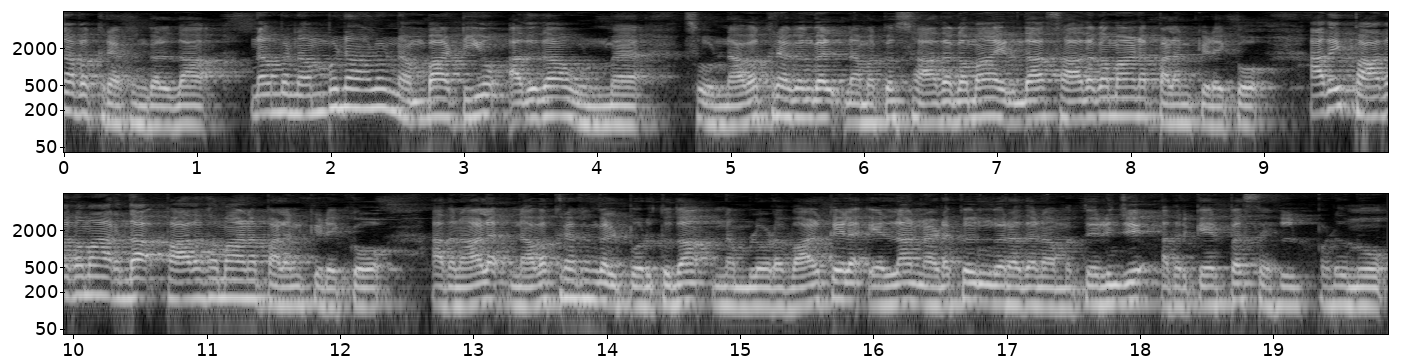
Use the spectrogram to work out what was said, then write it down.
நவக்கிரகங்கள் தான் நம்ம நம்பினாலும் நம்பாட்டியும் அதுதான் உண்மை. ஸோ நவக்கிரகங்கள் நமக்கு சாதகமாக இருந்தால் சாதகமான பலன் கிடைக்கும். அதே பாதகமாக இருந்தால் பாதகமான பலன் கிடைக்கும். அதனால் நவக்கிரகங்கள் பொறுத்து தான் நம்மளோட வாழ்க்கையில் எல்லாம் நடக்குங்கிறத நம்ம தெரிஞ்சு அதற்கேற்ப செயல்படணும்.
